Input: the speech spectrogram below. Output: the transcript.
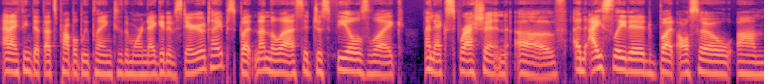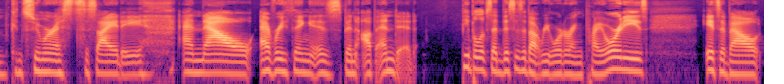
And I think that that's probably playing to the more negative stereotypes, but nonetheless, it just feels like an expression of an isolated but also um, consumerist society. And now everything has been upended. People have said this is about reordering priorities. It's about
